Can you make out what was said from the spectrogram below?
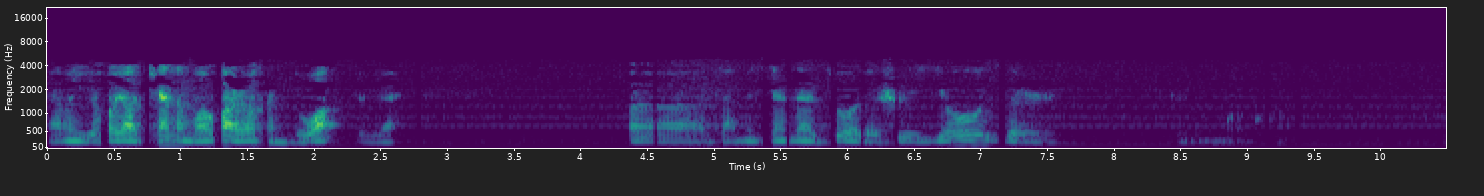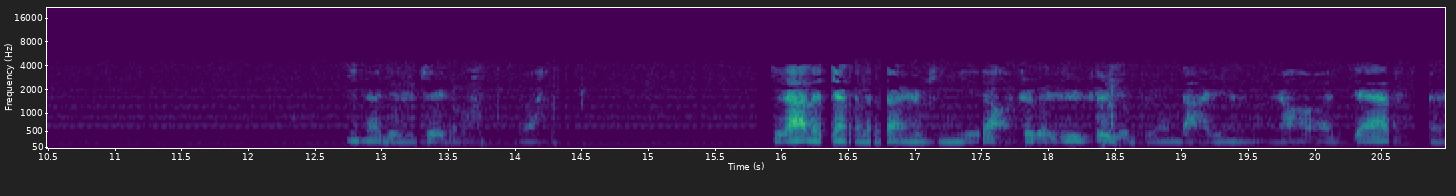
咱们以后要添的模块有很多，对不对？呃，咱们现在做的是 user 这个模块，应该就是这个吧，对吧？其他的先给它暂时屏蔽掉，这个日志就不用打印了。然后 adapter，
